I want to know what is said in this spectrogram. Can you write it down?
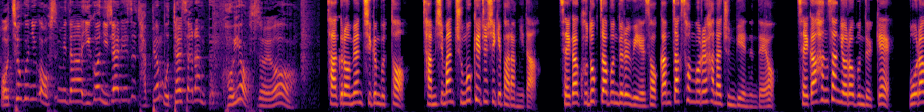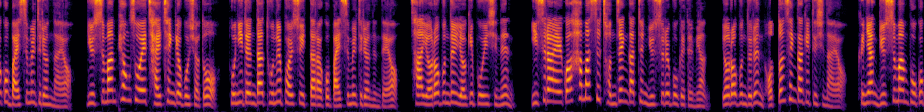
어처구니가 없습니다. 이건 이 자리에서 답변 못할 사람 거의 없어요. 자, 그러면 지금부터 잠시만 주목해 주시기 바랍니다. 제가 구독자분들을 위해서 깜짝 선물을 하나 준비했는데요. 제가 항상 여러분들께 뭐라고 말씀을 드렸나요? 뉴스만 평소에 잘 챙겨보셔도 돈이 된다, 돈을 벌 수 있다라고 말씀을 드렸는데요. 자, 여러분들 여기 보이시는 이스라엘과 하마스 전쟁 같은 뉴스를 보게 되면 여러분들은 어떤 생각이 드시나요? 그냥 뉴스만 보고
